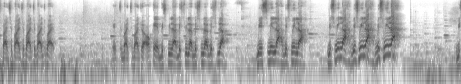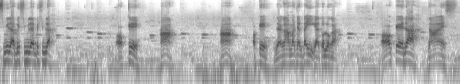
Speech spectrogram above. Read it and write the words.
Cepat cepat cepat cepat cepat. Okay cepat cepat cepat. Okay bismillah bismillah bismillah bismillah. Bismillah bismillah. Bismillah bismillah bismillah. Bismillah bismillah bismillah. Okay Ha. Ha. Okay jangan macam tahi kah tolong kah Okay dah. Nice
